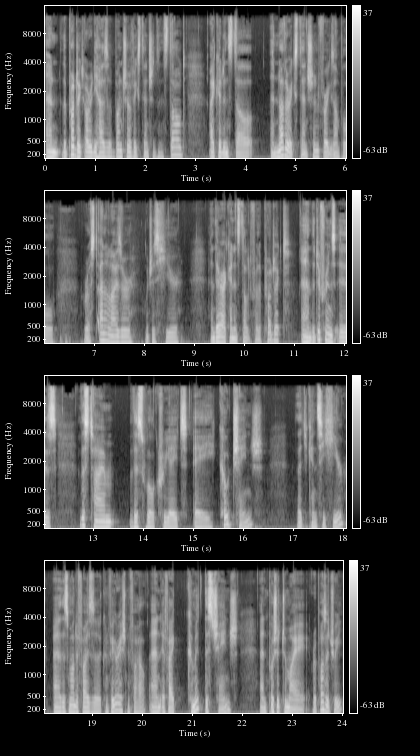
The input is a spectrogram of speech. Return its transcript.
And the project already has a bunch of extensions installed. I could install another extension, for example, Rust Analyzer, which is here. And there I can install it for the project. And the difference is this time this will create a code change that you can see here. Uh, this modifies a configuration file. And if I commit this change and push it to my repository,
